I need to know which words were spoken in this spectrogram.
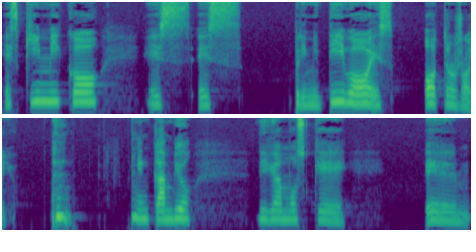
es químico, es, es primitivo, es otro rollo. en cambio, digamos que em,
